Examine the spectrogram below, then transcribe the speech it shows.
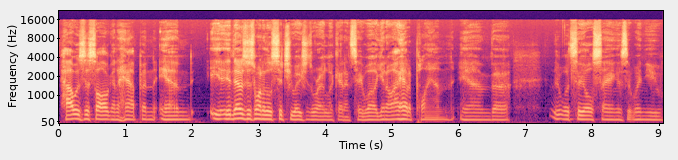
how is this all going to happen? And it, that was just one of those situations where I look at it and say, well, you know, I had a plan, and uh, what's the old saying is that when you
